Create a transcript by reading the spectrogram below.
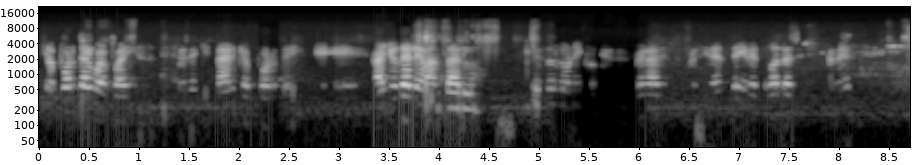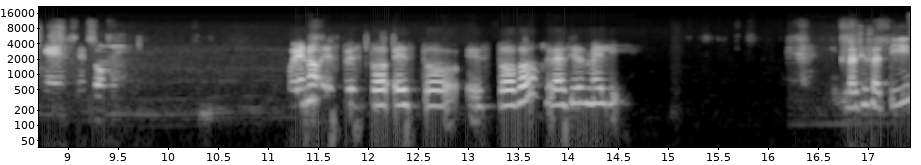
que aporte algo al país, en vez de quitar, que aporte, que ayude a levantarlo. Eso es lo único que se espera de su presidente y de todas las decisiones que éste tome. Bueno, esto es, to esto es todo. Gracias, Meli. Gracias a ti.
